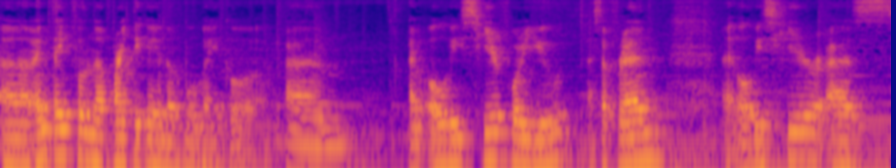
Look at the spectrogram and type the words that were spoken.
Uh, I'm thankful na party kayo ng buhay ko. Um, I'm always here for you as a friend. I'm always here as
